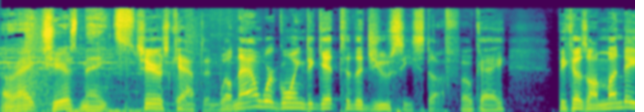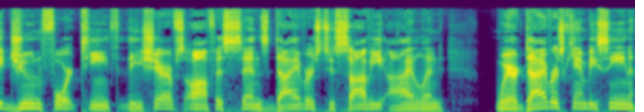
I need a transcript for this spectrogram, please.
All right, cheers, mates. Cheers, Captain. Well, now we're going to get to the juicy stuff, okay? Because on Monday, June 14th, the sheriff's office sends divers to Sauvie Island, where divers can be seen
